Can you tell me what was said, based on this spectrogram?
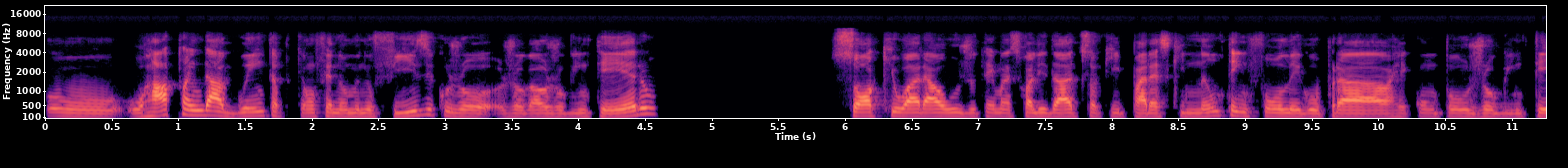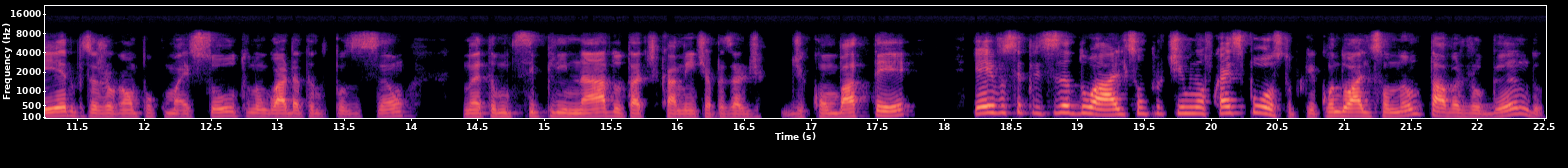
o, o Rato ainda aguenta, porque é um fenômeno físico, jo, jogar o jogo inteiro, só que o Araújo tem mais qualidade, só que parece que não tem fôlego para recompor o jogo inteiro, precisa jogar um pouco mais solto, não guarda tanta posição, não é tão disciplinado taticamente, apesar de, de combater. E aí você precisa do Alisson para o time não ficar exposto, porque quando o Alisson não estava jogando,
